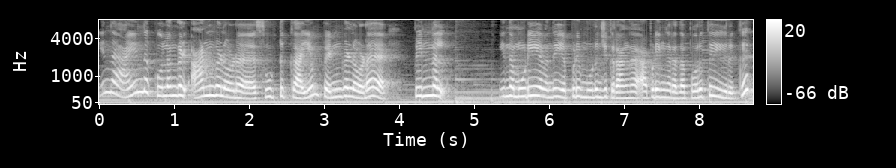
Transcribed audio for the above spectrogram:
இந்த ஐந்து குலங்கள் ஆண்களோட சூட்டுக்காயம் பெண்களோட பின்னல் இந்த முடியை வந்து எப்படி முடிஞ்சுக்கிறாங்க அப்படிங்கிறத பொறுத்து இருக்குது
